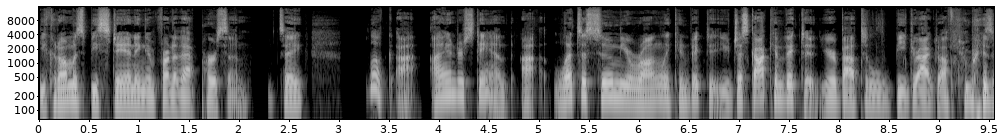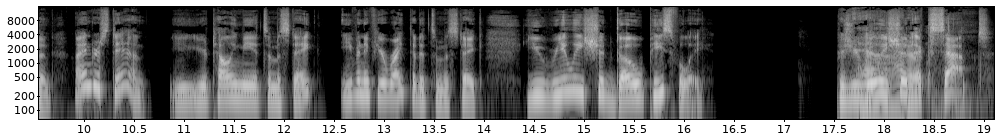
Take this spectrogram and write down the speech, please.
you could almost be standing in front of that person, and say, "Look, I, I understand. Uh, let's assume you're wrongly convicted. You just got convicted. You're about to be dragged off to prison. I understand. You, you're telling me it's a mistake, even if you're right that it's a mistake. You really should go peacefully because you Yeah, really should accept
